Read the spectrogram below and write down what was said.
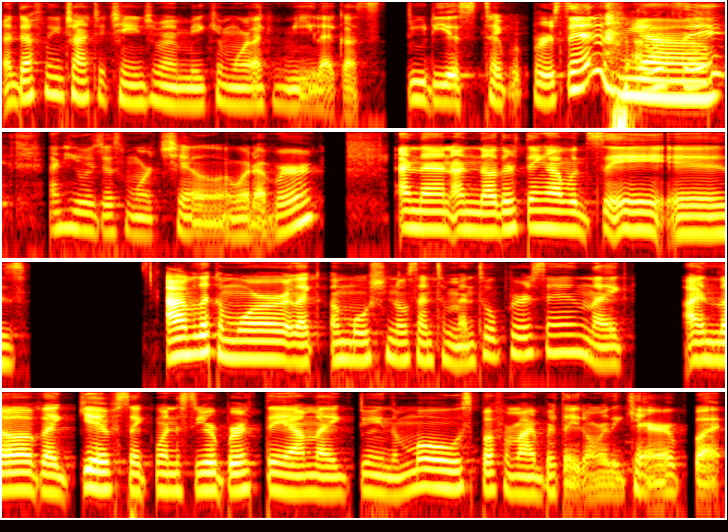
I definitely tried to change him and make him more like me, like a studious type of person. Yeah. I would say, and he was just more chill or whatever. And then another thing I would say is, I'm like a more like emotional, sentimental person. Like I love like gifts. Like when it's your birthday, I'm like doing the most. But for my birthday, I don't really care. But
